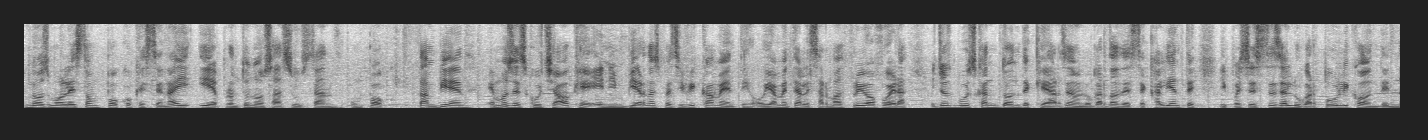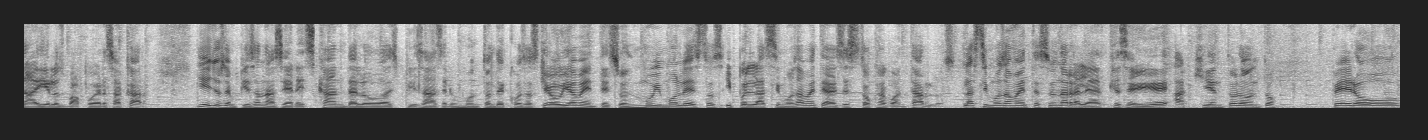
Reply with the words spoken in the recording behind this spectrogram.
nos molesta un poco que estén ahí y de pronto nos asustan un poco. También hemos escuchado que en invierno específicamente, obviamente al estar más frío afuera, ellos buscan dónde quedarse en un lugar donde esté caliente y pues este es el lugar público donde nadie los va a poder sacar. Y ellos empiezan a hacer escándalo, empiezan a hacer un montón de cosas que obviamente son muy molestos y pues lastimosamente a veces toca aguantarlos. Lastimosamente es una realidad que se vive aquí en Toronto pero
